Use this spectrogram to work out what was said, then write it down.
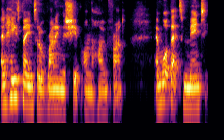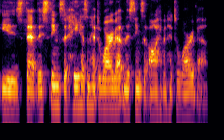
And he's been sort of running the ship on the home front. And what that's meant is that there's things that he hasn't had to worry about, and there's things that I haven't had to worry about.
